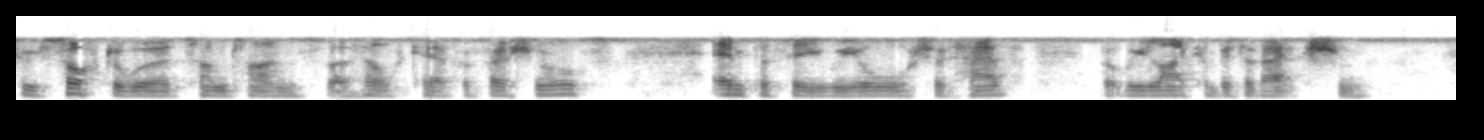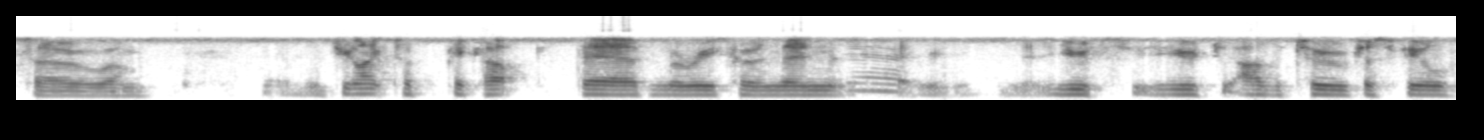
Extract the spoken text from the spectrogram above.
too soft a word sometimes for healthcare professionals. Empathy we all should have, but we like a bit of action. So um, would you like to pick up there, Marika, and then Yeah. you, you other two just feel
